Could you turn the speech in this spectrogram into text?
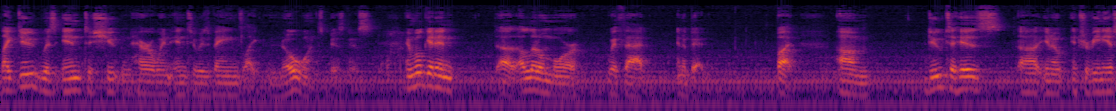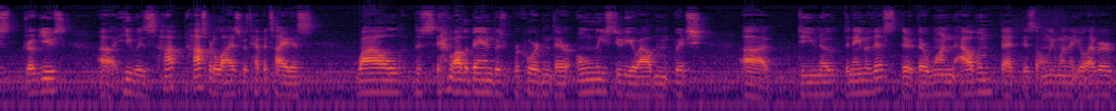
like, dude was into shooting heroin into his veins like no one's business. And we'll get in uh, a little more with that in a bit. But um, due to his, uh, you know, intravenous drug use, uh, he was hop- hospitalized with hepatitis while this while the band was recording their only studio album. Which, uh, do you know the name of this? Their their one album that is the only one that you'll ever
